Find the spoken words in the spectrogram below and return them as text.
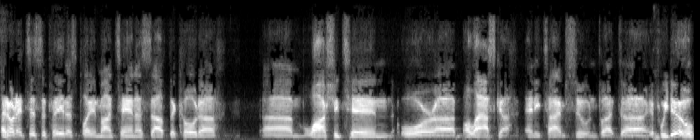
I don't anticipate us playing Montana, South Dakota, um, Washington, or uh, Alaska anytime soon. But uh, if we do,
